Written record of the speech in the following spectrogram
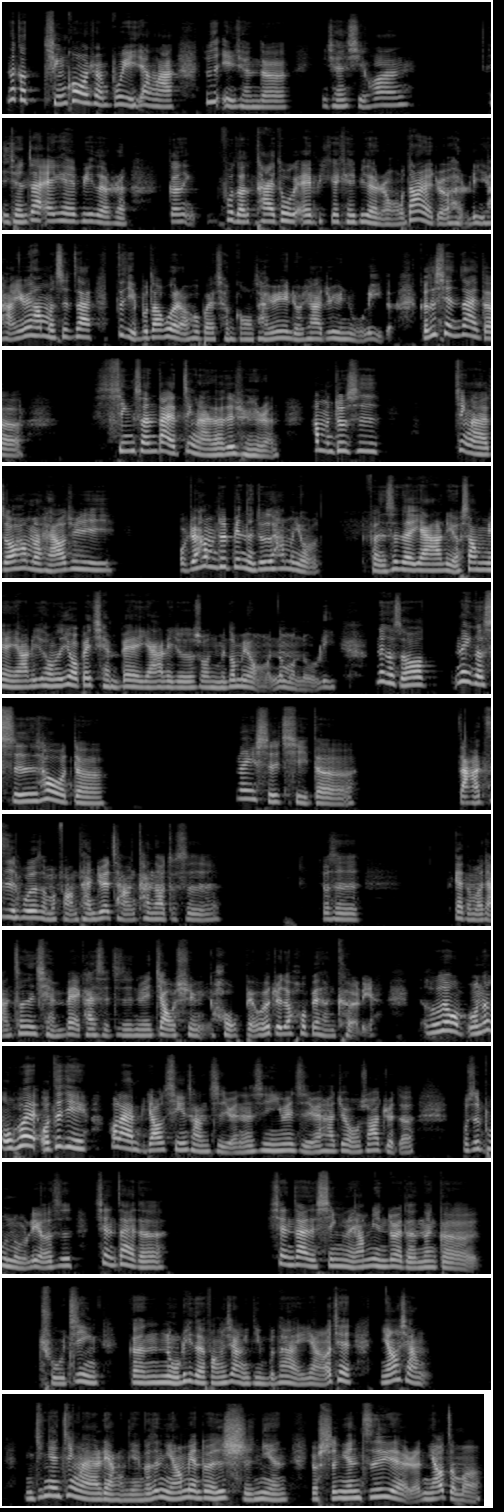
那个情况完全不一样啦，就是以前的以前喜欢以前在 AKB 的人跟。负责开拓 A P K K B 的人，我当然也觉得很厉害，因为他们是在自己不知道未来会不会成功，才愿意留下来继续努力的。可是现在的新生代进来的这群人，他们就是进来之后，他们还要去，我觉得他们就变成就是他们有粉丝的压力，有上面压力，同时又有被前辈的压力，就是说你们都没有我们那么努力。那个时候，那个时候的那一时期的杂志或者什么访谈，就会常常看到，就是。就是该怎么讲，甚至前辈开始就是那边教训后辈，我就觉得后辈很可怜。所以，我我那我会我自己后来比较欣赏子源的是，因为子源他就我说他觉得不是不努力，而是现在的现在的新人要面对的那个处境跟努力的方向已经不太一样。而且你要想，你今天进来两年，可是你要面对的是十年有十年资历的人，你要怎么？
